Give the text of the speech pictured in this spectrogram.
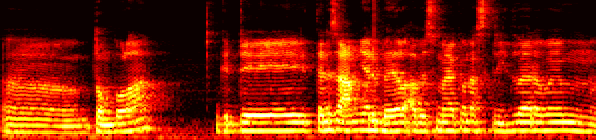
uh, tombola, kdy ten záměr byl, aby jsme jako na streetwearovém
